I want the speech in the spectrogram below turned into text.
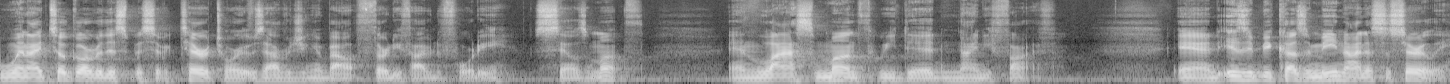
When I took over this specific territory, it was averaging about 35 to 40 sales a month. And last month we did 95. And is it because of me? Not necessarily.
